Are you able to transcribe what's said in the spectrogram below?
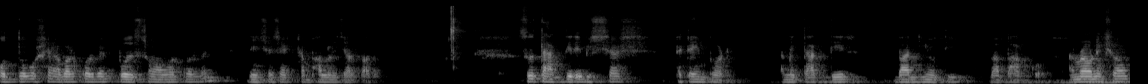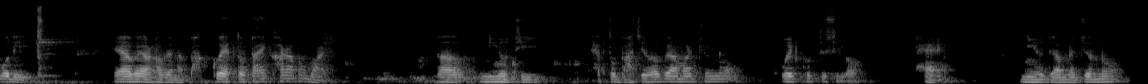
অধ্যবসায় আবার করবেন, পরিশ্রম আবার করবেন, দিন শেষে একটা ভালো রেজাল্ট পাবেন। সো তাকদিরে বিশ্বাস এটা ইম্পর্টেন্ট আমি তাকদির বা নিয়তি বা ভাগ্য। আমরা অনেক সময় বলি, এভাবে আর হবে না। ভাগ্য এতটাই খারাপ আমার বা নিয়তি এত বাজেভাবে আমার জন্য ওয়েট করতেছিল। হ্যাঁ নিয়তি আপনার জন্য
